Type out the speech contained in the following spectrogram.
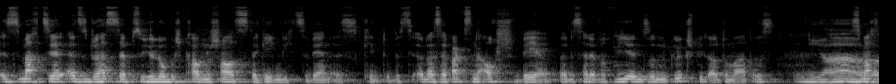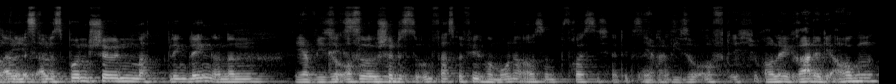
Es macht ja, also du hast ja psychologisch kaum eine Chance, dagegen dich zu wehren als Kind. Du bist und als Erwachsener auch schwer, weil das halt einfach wie in so einem Glücksspielautomat ist. Ja, Es macht alles, ist alles bunt, schön, macht bling bling und dann Ja, wie so oft. du, schüttest du unfassbar viel Hormone aus und freust dich halt extrem. Ja, aber wie so oft, ich rolle gerade die Augen,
